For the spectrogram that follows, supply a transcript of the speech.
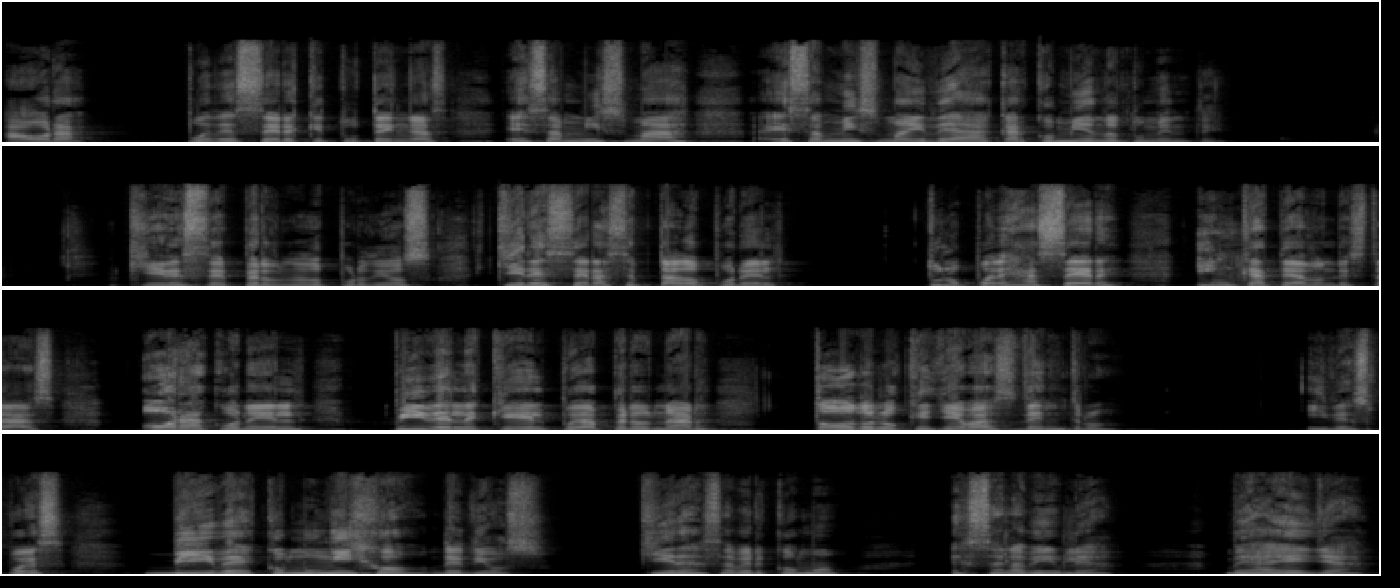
Ahora, puede ser que tú tengas esa misma, esa misma idea carcomiendo tu mente. ¿Quieres ser perdonado por Dios? ¿Quieres ser aceptado por Él? Tú lo puedes hacer. Híncate a donde estás, ora con Él, pídele que Él pueda perdonar todo lo que llevas dentro. Y después vive como un hijo de Dios. ¿Quieres saber cómo? Está la Biblia. Ve a ella.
